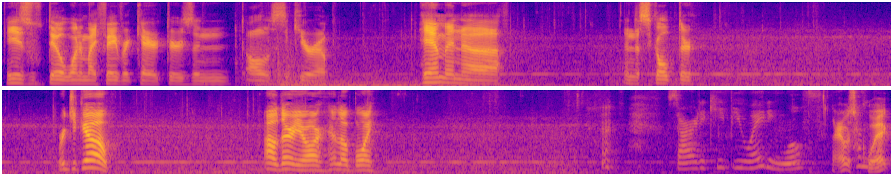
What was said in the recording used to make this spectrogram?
He's still one of my favorite characters in all of Sekiro. Him and uh and the sculptor. Where'd you go? Oh, there you are. Hello, boy. Sorry to keep you waiting, Wolf. That was Come quick.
